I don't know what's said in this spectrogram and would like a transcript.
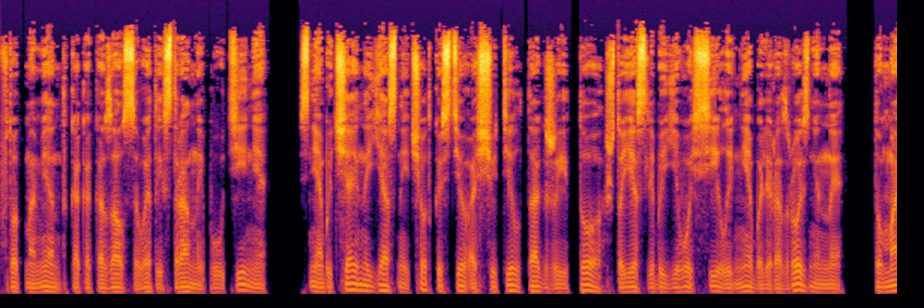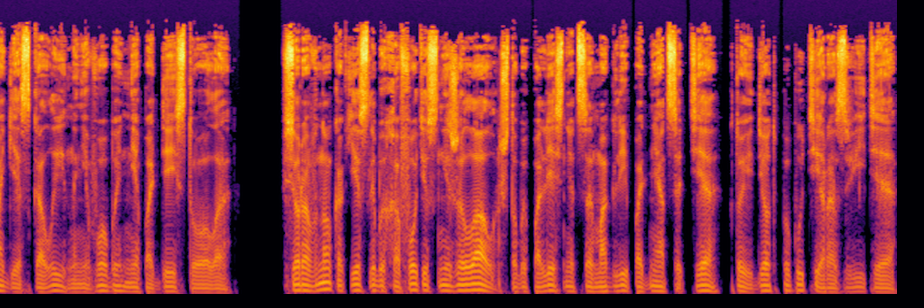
в тот момент, как оказался в этой странной паутине, с необычайной ясной четкостью ощутил также и то, что если бы его силы не были разрознены, то магия скалы на него бы не подействовала. Все равно, как если бы Хафотис не желал, чтобы по лестнице могли подняться те, кто идет по пути развития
